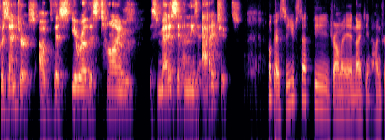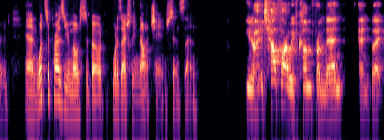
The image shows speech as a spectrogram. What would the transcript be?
presenters of this era this time this medicine and these attitudes. Okay so you set the drama in 1900 and what surprised you most about what has actually not changed since then you know, it's how far we've come from then, and but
